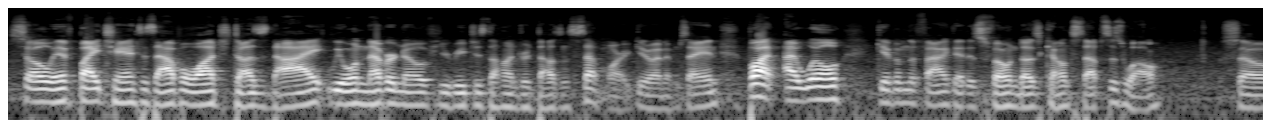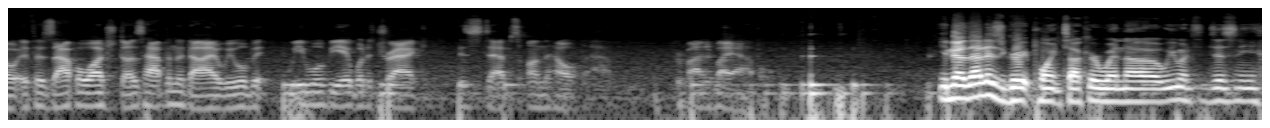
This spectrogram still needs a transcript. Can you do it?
So if by chance his Apple Watch does die, we will never know if he reaches the hundred thousand step mark. You know what I'm saying? But I will give him the fact that his phone does count steps as well. So if his Apple Watch does happen to die, we will be we will be able to track his steps on the health app provided by Apple. You know that is a great point, Tucker. When uh, we went to Disney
